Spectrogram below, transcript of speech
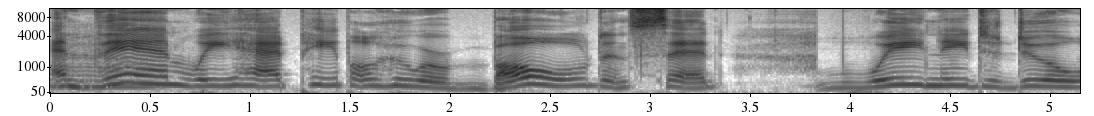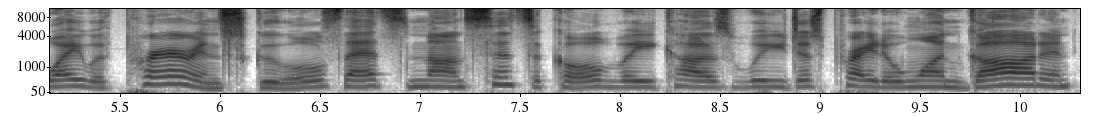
And then we had people who were bold and said, we need to do away with prayer in schools. That's nonsensical because we just pray to one God. And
